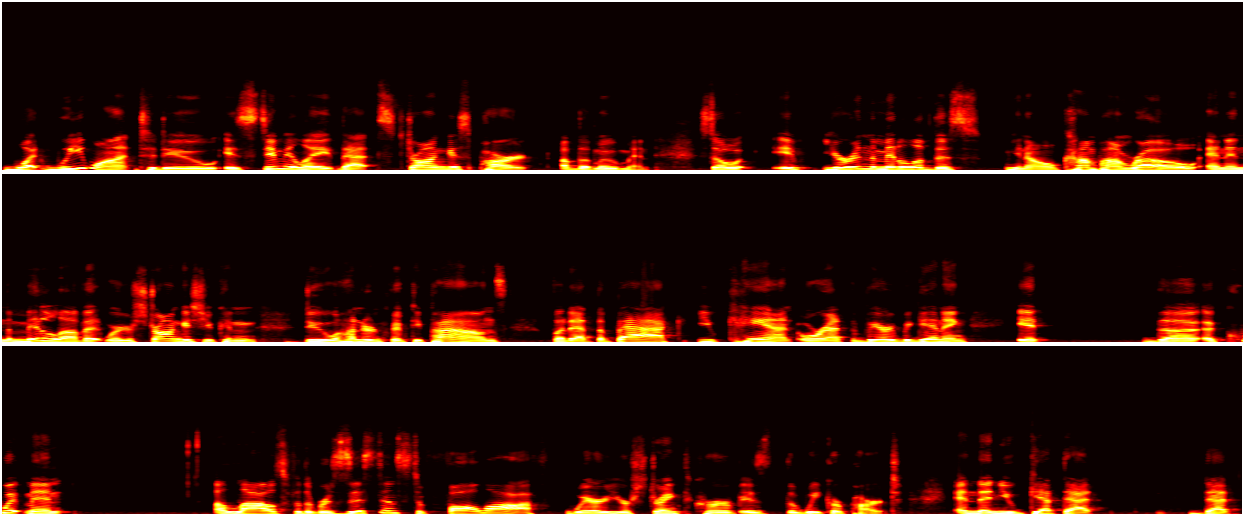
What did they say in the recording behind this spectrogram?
what we want to do is stimulate that strongest part of the movement. So if you're in the middle of this, you know, compound row and in the middle of it where you're strongest, you can do 150 pounds, but at the back you can't, or at the very beginning, it the equipment allows for the resistance to fall off where your strength curve is the weaker part. And then you get that that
